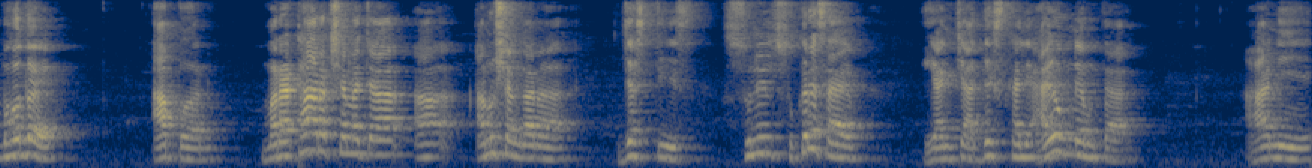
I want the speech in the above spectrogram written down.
महोदय आपण मराठा आरक्षणाच्या अनुषंगानं जस्टिस सुनील सुकरे साहेब यांच्या अध्यक्षखाली आयोग नेमता आणि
